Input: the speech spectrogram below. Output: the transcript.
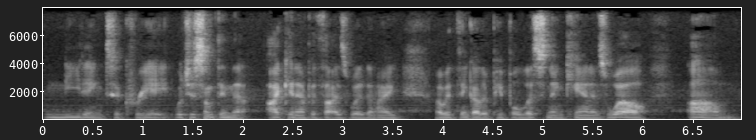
needing to create, which is something that I can empathize with, and I I would think other people listening can as well. Um,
